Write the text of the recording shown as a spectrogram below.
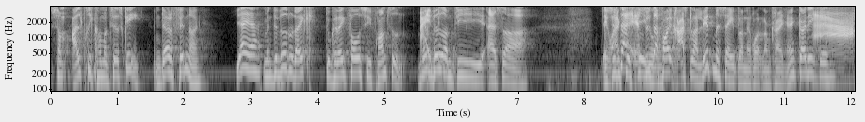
som aldrig kommer til at ske. Men det er da fedt nok. Ja, ja, men det ved du da ikke. Du kan da ikke forudsige fremtiden. Hvem Ej, ved, om de, altså... Jeg synes, der, jeg synes, der noget. folk rasler lidt med sablerne rundt omkring. Ikke? Gør de ikke det? Ah,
